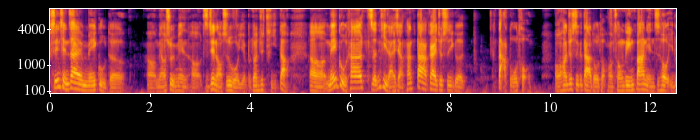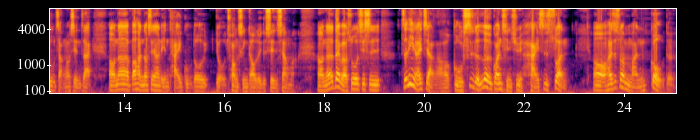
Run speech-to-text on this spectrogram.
先前在美股的啊描述里面，哈，子健老师我也不断去提到，呃，美股它整体来讲，它大概就是一个大多头哦，它就是一个大多头哦，从零八年之后一路涨到现在，哦，那包含到现在连台股都有创新高的一个现象嘛，啊，那就代表说其实。整体来讲啊，股市的乐观情绪还是算哦，还是算蛮够的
